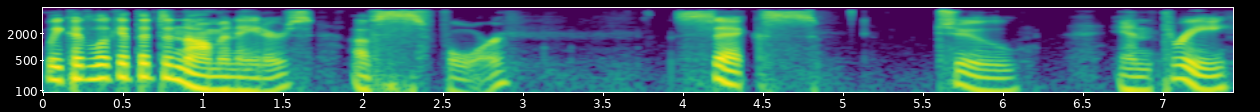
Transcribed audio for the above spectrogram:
we could look at the denominators of 4, 6, 2, and 3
